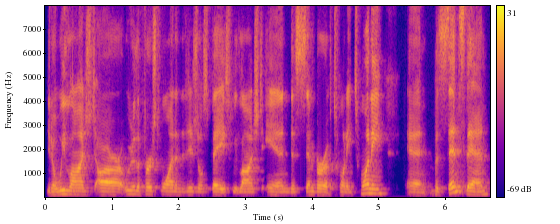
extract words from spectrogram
you know, we launched our, we were the first one in the digital space. We launched in December of 2020. And, but since then,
